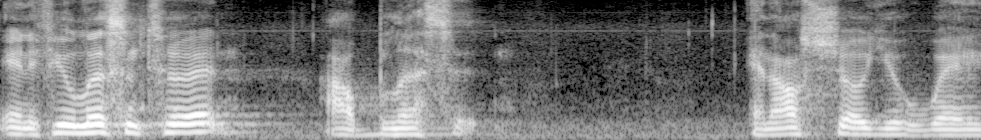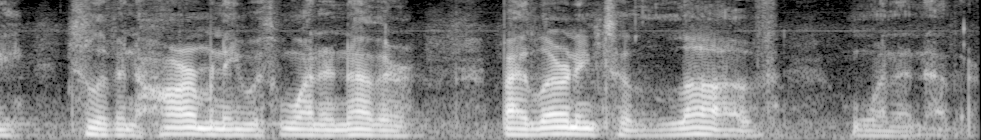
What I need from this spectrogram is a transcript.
And if you listen to it, I'll bless it. And I'll show you a way to live in harmony with one another by learning to love one another.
